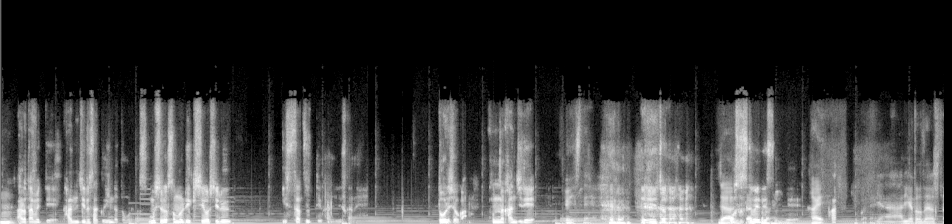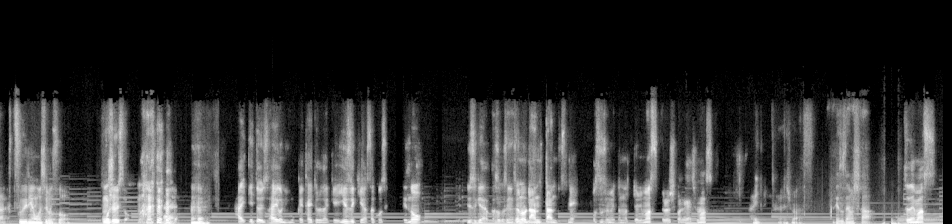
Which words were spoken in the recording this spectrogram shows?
うん。改めて感じる作品だと思います。むしろその歴史を知る一冊っていう感じですかね。どうでしょうかこんな感じで、いいですね。え ーちょっ じゃあ、とおすすめですんで、はい。はいいやーありがとうございました。普通に面白そう。面白いですよ。はい、はい、えっと、最後にもう一回タイトルだけ、ゆずきあさこ先生の、ゆずきあさこ先生のランタンですね。おすすめとなっております。よろしくお願いします。はい、お願いします。ありがとうございました。ありがとうございます。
